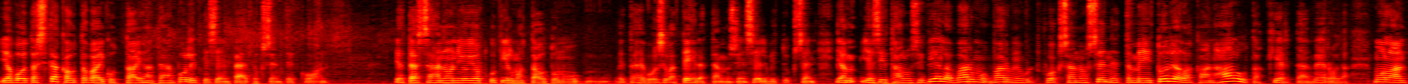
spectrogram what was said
Ja voitaisiin sitä kautta vaikuttaa ihan tähän poliittiseen päätöksentekoon. Ja tässähän on jo jotkut ilmoittautunut, että he voisivat tehdä tämmöisen selvityksen. Ja, ja sitten halusin vielä varmu, varmuuden vuoksi sanoa sen, että me ei todellakaan haluta kiertää veroja. Me ollaan,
